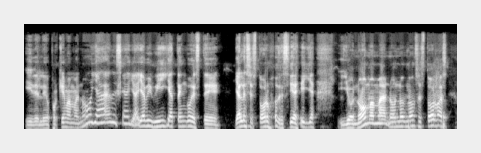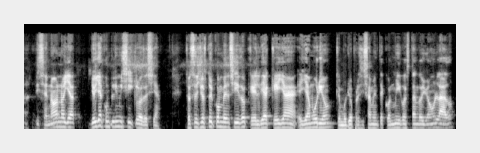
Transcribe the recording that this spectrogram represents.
Y de Leo, ¿por qué mamá? No, ya, decía, ya, ya viví, ya tengo este, ya les estorbo, decía ella. Y yo, no, mamá, no, no, no se estorbas. Dice, no, no, ya, yo ya cumplí mi ciclo, decía. Entonces yo estoy convencido que el día que ella, ella murió, que murió precisamente conmigo, estando yo a un lado,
